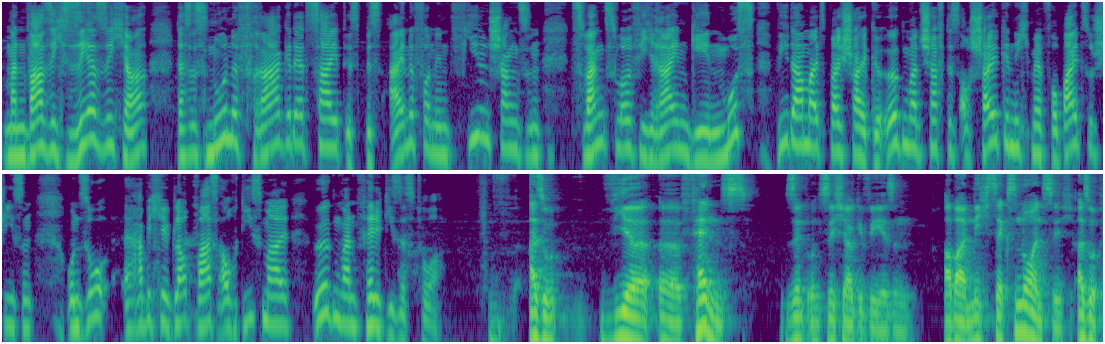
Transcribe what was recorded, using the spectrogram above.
man war sich sehr sicher, dass es nur eine Frage der Zeit ist, bis eine von den vielen Chancen zwangsläufig reingehen muss, wie damals bei Schalke. Irgendwann schafft es auch Schalke nicht mehr vorbeizuschießen. Und so äh, habe ich geglaubt, war es auch diesmal, irgendwann fällt dieses Tor. Also wir äh, Fans sind uns sicher gewesen, aber nicht 96. Also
